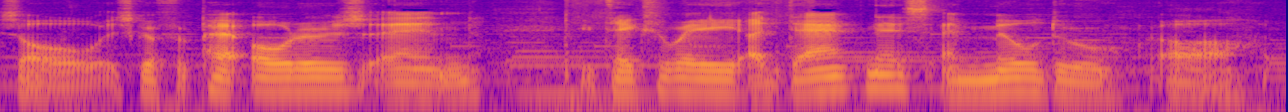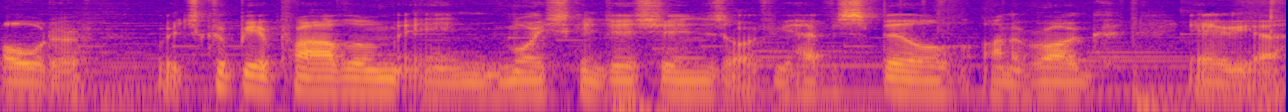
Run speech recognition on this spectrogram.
so it's good for pet odors and it takes away a dampness and mildew uh, odor which could be a problem in moist conditions or if you have a spill on a rug area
